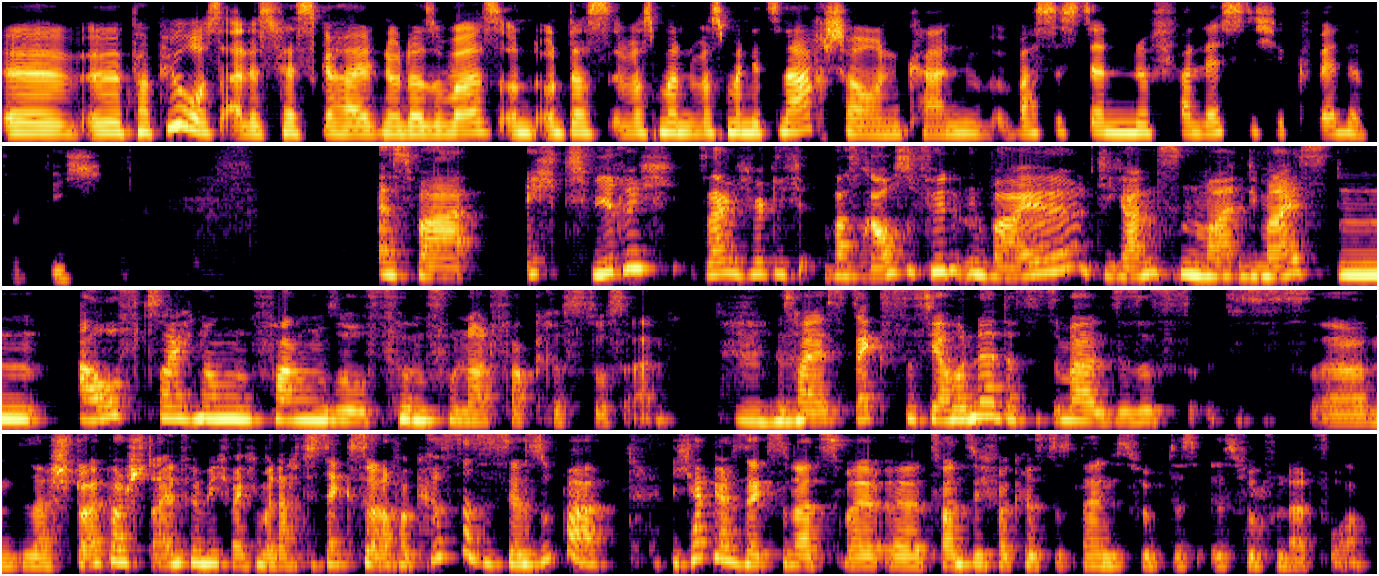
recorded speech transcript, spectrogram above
äh, äh, Papyrus alles festgehalten oder sowas und, und das, was man, was man jetzt nachschauen kann. Was ist denn eine verlässliche Quelle für dich? Es war echt schwierig, sage ich wirklich, was rauszufinden, weil die ganzen, die meisten Aufzeichnungen fangen so 500 vor Christus an. Mhm. Das heißt, sechstes Jahrhundert, das ist immer dieses, dieses ähm, dieser Stolperstein für mich, weil ich immer dachte, 600 vor Christus ist ja super. Ich habe ja 620 vor Christus, nein, das ist 500 vor.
